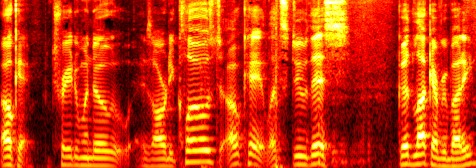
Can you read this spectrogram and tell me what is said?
Okay, trade window is already closed. Okay, let's do this. Good luck, everybody.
